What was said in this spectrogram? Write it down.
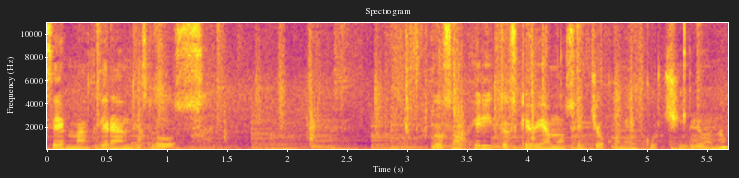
hacer más grandes los los agujeritos que habíamos hecho con el cuchillo ¿no?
